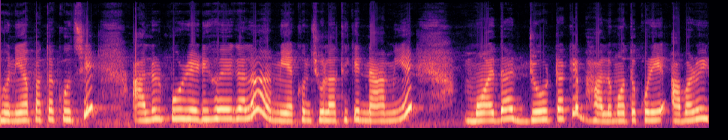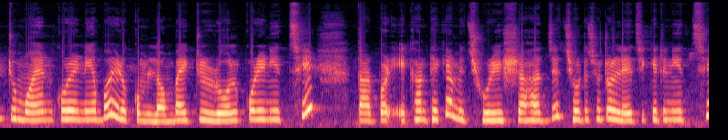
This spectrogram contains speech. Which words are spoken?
ধনিয়া পাতা কুচি। আলুর পুর রেডি হয়ে গেল, আমি এখন চুলা থেকে নামিয়ে ময়দার ডোটাকে ভালো মতো করে আবারও একটু ময়ান করে নেব। এরকম লম্বা একটু রোল করে নিচ্ছি। তারপর এখান থেকে আমি ছুরির সাহায্যে ছোট ছোট লেচি কেটে নিচ্ছি।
